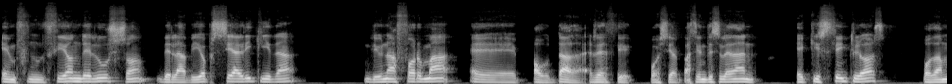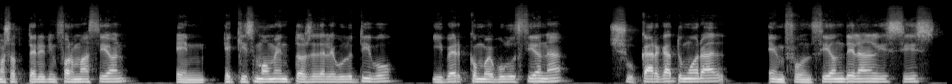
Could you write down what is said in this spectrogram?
en función del uso de la biopsia líquida de una forma eh, pautada. Es decir, pues si al paciente se le dan X ciclos, podamos obtener información en X momentos del evolutivo y ver cómo evoluciona su carga tumoral en función del análisis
